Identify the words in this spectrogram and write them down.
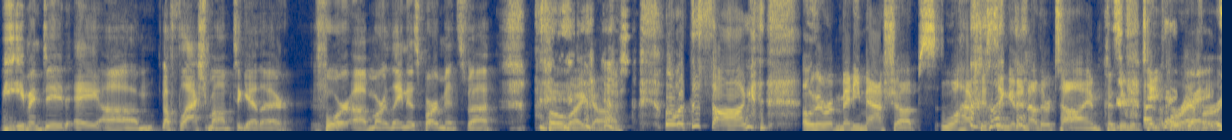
We even did a um, a flash mob together for uh, Marlena's bar mitzvah. Oh my gosh. what was the song? Oh, there were many mashups. We'll have to sing it another time because it would take okay, forever.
